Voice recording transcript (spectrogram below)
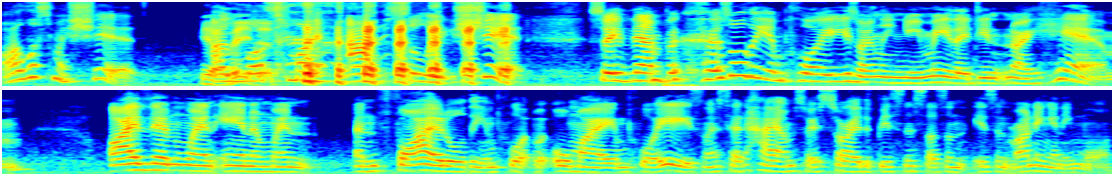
I lost my shit. yeah, I bet you lost did. my absolute shit. So then, because all the employees only knew me, they didn't know him. I then went in and went and fired all the employ- all my employees, and I said, "Hey, I'm so sorry, the business doesn't isn't running anymore."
